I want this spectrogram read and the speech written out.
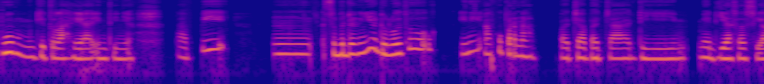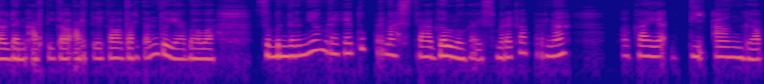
boom gitulah ya intinya. Tapi hmm, sebenarnya dulu tuh ini aku pernah baca-baca di media sosial dan artikel-artikel tertentu ya bahwa sebenarnya mereka itu pernah struggle loh guys. Mereka pernah uh, kayak dianggap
